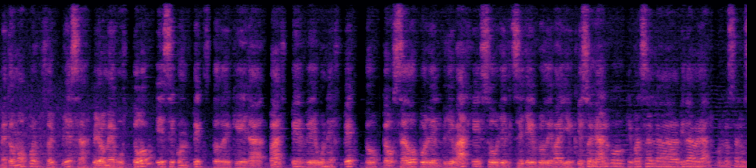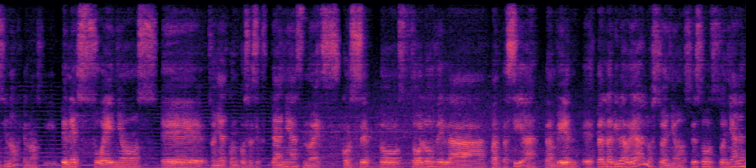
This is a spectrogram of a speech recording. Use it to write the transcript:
me tomó por sorpresa. Pero me gustó ese contexto de que era parte de un efecto causado por el brebaje sobre el cerebro de Valle. Eso es algo que pasa en la vida real con los alucinógenos. Y tener sueños, eh, soñar con cosas extrañas, no es concepto solo de la fantasía. También está en la vida real los sueños. Eso soñar es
